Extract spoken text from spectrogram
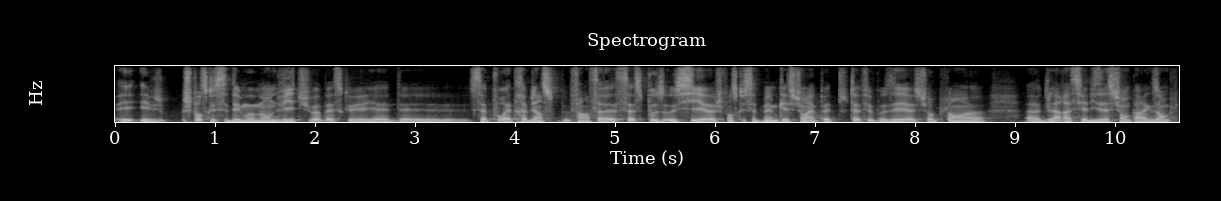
et, je pense que c'est des moments de vie, tu vois, parce que y a des, ça pourrait très bien, enfin, ça, ça, se pose aussi. Euh, je pense que cette même question, elle peut être tout à fait posée euh, sur le plan de la racialisation, par exemple,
